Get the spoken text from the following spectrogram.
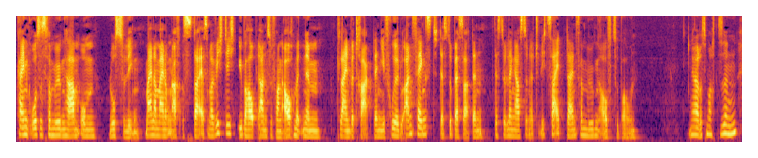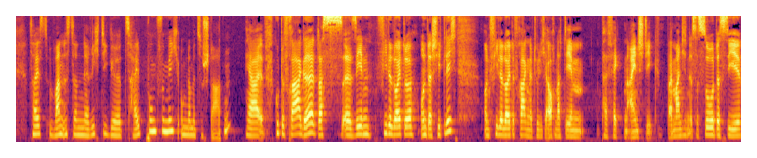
kein großes Vermögen haben, um loszulegen. Meiner Meinung nach ist es da erstmal wichtig, überhaupt anzufangen, auch mit einem kleinen Betrag. Denn je früher du anfängst, desto besser. Denn desto länger hast du natürlich Zeit, dein Vermögen aufzubauen. Ja, das macht Sinn. Das heißt, wann ist dann der richtige Zeitpunkt für mich, um damit zu starten? Ja, gute Frage. Das äh, sehen viele Leute unterschiedlich. Und viele Leute fragen natürlich auch nach dem perfekten Einstieg. Bei manchen ist es so, dass sie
